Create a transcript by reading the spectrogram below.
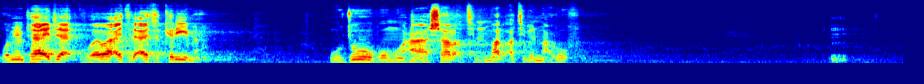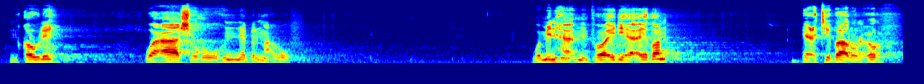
ومن فائدة فوائد الآية الكريمة وجوب معاشرة المرأة بالمعروف. لقوله وعاشروهن بالمعروف. ومنها من فوائدها أيضا اعتبار العرف.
